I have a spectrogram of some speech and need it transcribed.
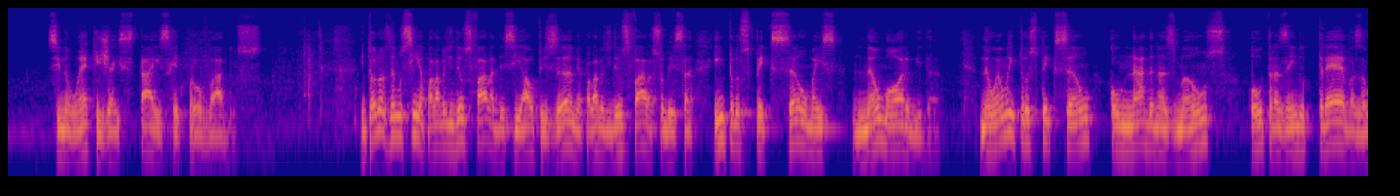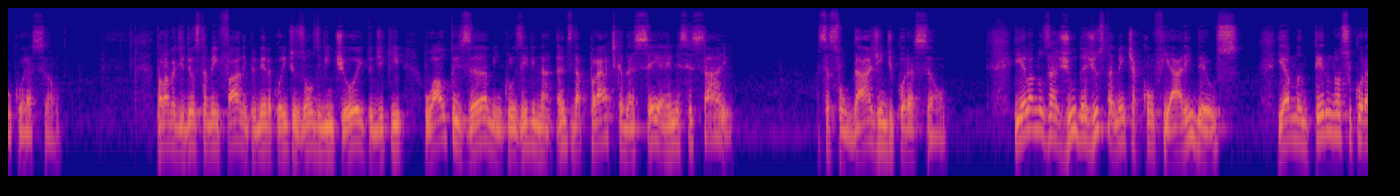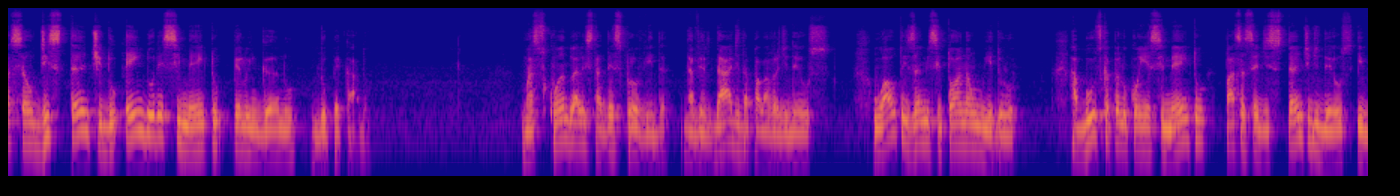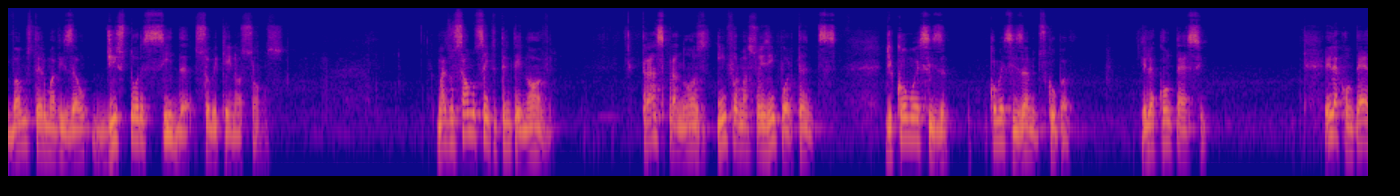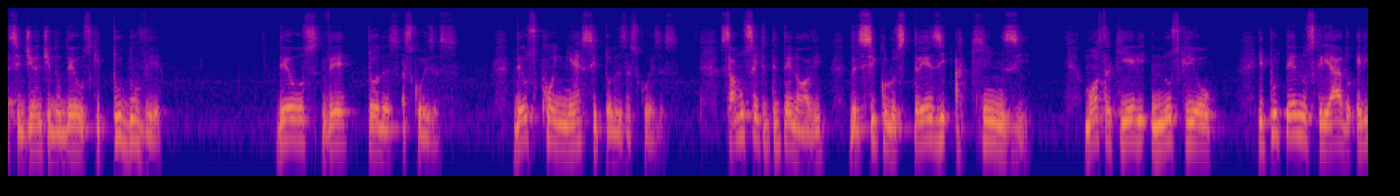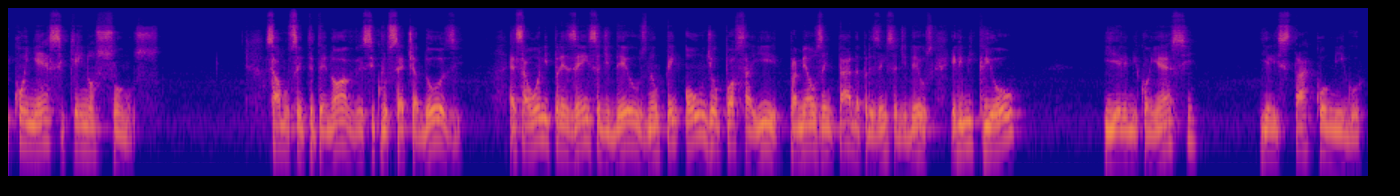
se não é que já estáis reprovados? Então nós vemos sim, a palavra de Deus fala desse autoexame, a palavra de Deus fala sobre essa introspecção, mas não mórbida. Não é uma introspecção com nada nas mãos ou trazendo trevas ao coração. A palavra de Deus também fala em 1 Coríntios 11, 28 de que o autoexame, inclusive na, antes da prática da ceia, é necessário. Essa sondagem de coração. E ela nos ajuda justamente a confiar em Deus e a manter o nosso coração distante do endurecimento pelo engano do pecado. Mas quando ela está desprovida da verdade da palavra de Deus, o autoexame se torna um ídolo a busca pelo conhecimento passa a ser distante de Deus e vamos ter uma visão distorcida sobre quem nós somos. Mas o Salmo 139 traz para nós informações importantes de como esse, como esse exame, desculpa, ele acontece. Ele acontece diante do Deus que tudo vê. Deus vê todas as coisas. Deus conhece todas as coisas. Salmo 139, versículos 13 a 15, mostra que ele nos criou. E por ter nos criado, ele conhece quem nós somos. Salmo 139, versículos 7 a 12, essa onipresença de Deus, não tem onde eu possa ir para me ausentar da presença de Deus. Ele me criou e ele me conhece e ele está comigo.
